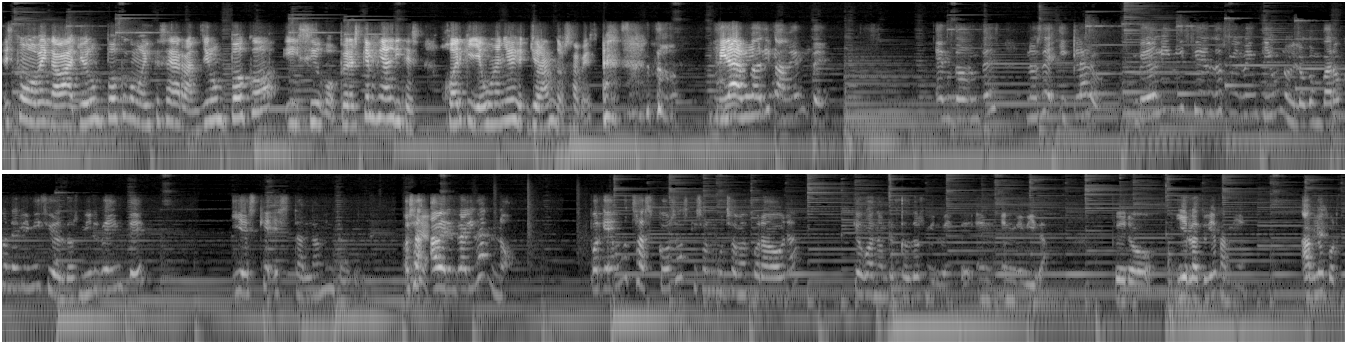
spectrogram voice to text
Es como, venga, va, lloro un poco, como dices a Rand, lloro un poco y sigo. Pero es que al final dices, joder, que llevo un año llorando, ¿sabes? Mira, ven. básicamente. Entonces, no sé, y claro, veo el inicio del 2021 y lo comparo con el inicio del 2020 y es que es tan lamentable. O sea, a ver, en realidad no. Porque hay muchas cosas que son mucho mejor ahora que cuando empezó el 2020 en, en mi vida. Pero, y en la tuya también. Hablo por ti,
